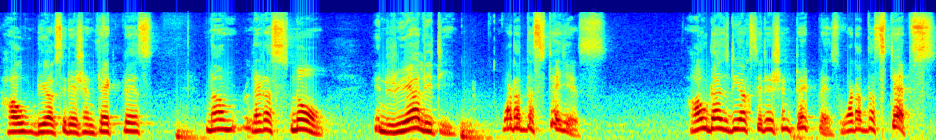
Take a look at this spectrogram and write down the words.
how deoxidation take place. Now, let us know in reality what are the stages, how does deoxidation take place, what are the steps.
